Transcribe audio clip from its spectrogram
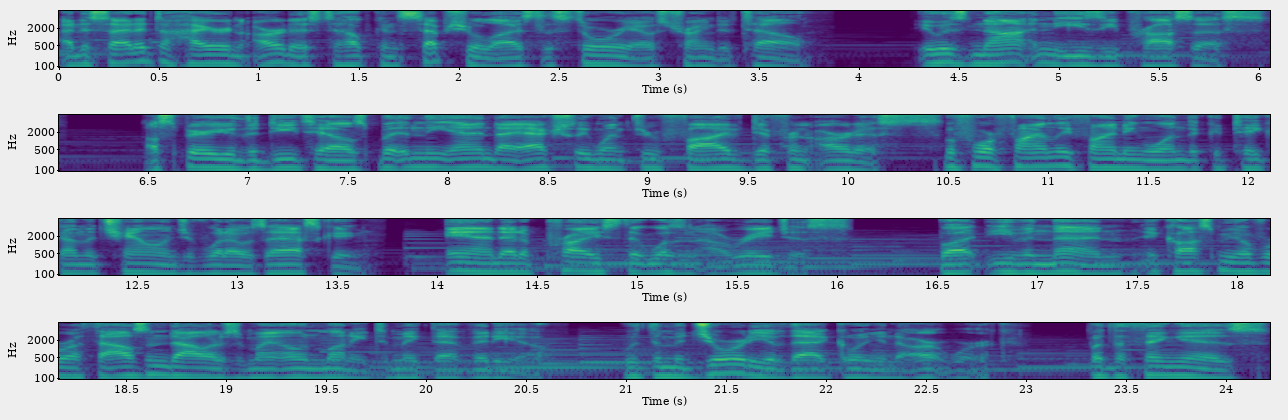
I decided to hire an artist to help conceptualize the story I was trying to tell. It was not an easy process. I'll spare you the details, but in the end, I actually went through five different artists before finally finding one that could take on the challenge of what I was asking, and at a price that wasn't outrageous. But even then, it cost me over a $1,000 of my own money to make that video, with the majority of that going into artwork. But the thing is,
